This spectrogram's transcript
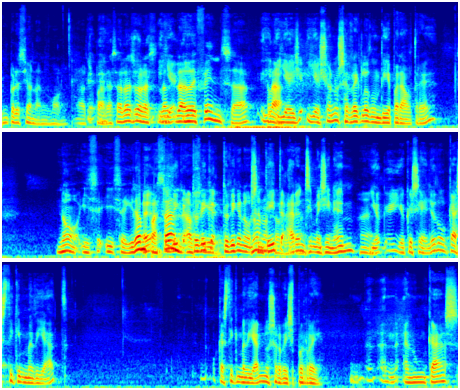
impressionen molt els pares. Aleshores, la, I- la defensa, I, clar, i, I això no s'arregla d'un dia per altre, eh? no, i, i seguiran Eh, passant. T'ho dic, o dic, sigui, t'ho dic en el no, no sentit, s'arregla. ara ens imaginem, Eh. jo, jo què sé, allò del càstig immediat, el càstig immediat no serveix per res. En, en un cas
